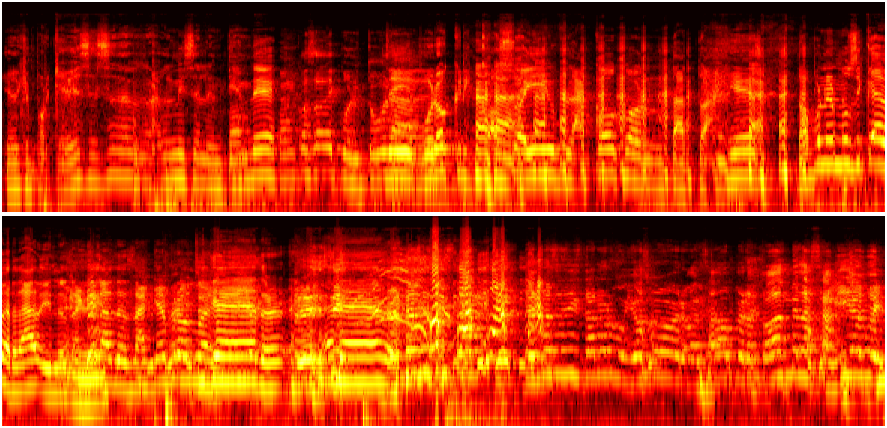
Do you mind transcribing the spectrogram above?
Y yo dije, ¿por qué ves esa? Ni se le entiende. pon cosa de cultura. Sí, puro cricoso ahí, flaco, con tatuajes. Te voy a poner música de verdad y le saqué las de Efron, güey. Together. together. Yo no, sé si están, yo no sé si están orgullosos o avergonzados, pero todas me las sabía, güey.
